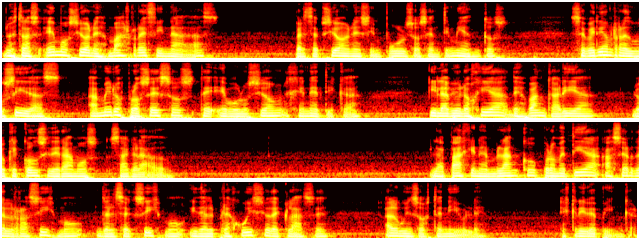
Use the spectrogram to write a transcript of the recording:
nuestras emociones más refinadas, percepciones, impulsos, sentimientos, se verían reducidas a meros procesos de evolución genética y la biología desbancaría lo que consideramos sagrado. La página en blanco prometía hacer del racismo, del sexismo y del prejuicio de clase algo insostenible, escribe Pinker.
